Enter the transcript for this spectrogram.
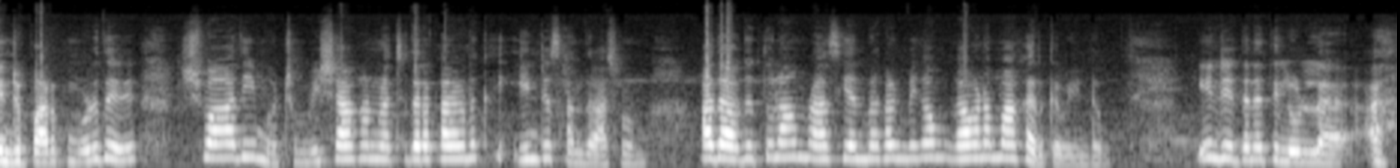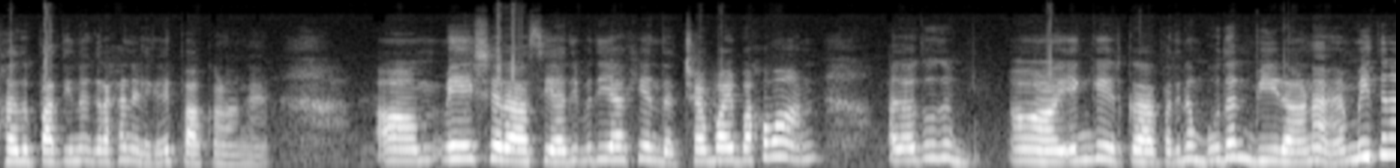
என்று பார்க்கும் பொழுது சுவாதி மற்றும் விசாகம் நட்சத்திரக்காரர்களுக்கு இன்று சந்திராசிரமம். அதாவது துலாம் ராசி என்பவர்கள் மிகவும் கவனமாக இருக்க வேண்டும். இன்றைய தினத்தில் உள்ள அது பார்த்தீங்கன்னா கிரக நிலைகளை பார்க்கலாங்க மேஷ ராசி அதிபதியாகிய இந்த செவ்வாய் பகவான் அதாவது எங்கே இருக்கிறார் பார்த்தீங்கன்னா புதன் வீடான மிதுன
